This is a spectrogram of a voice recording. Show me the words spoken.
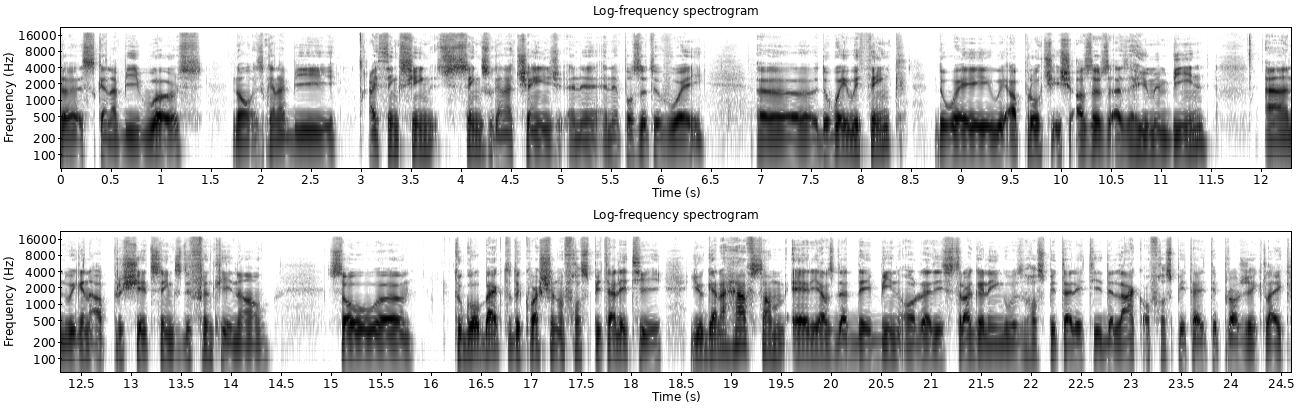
uh, it's going to be worse. No it's going to be i think things are going to change in a, in a positive way. Uh, the way we think the way we approach each other as a human being and we're going to appreciate things differently now so uh, to go back to the question of hospitality, you're gonna have some areas that they've been already struggling with hospitality, the lack of hospitality project like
